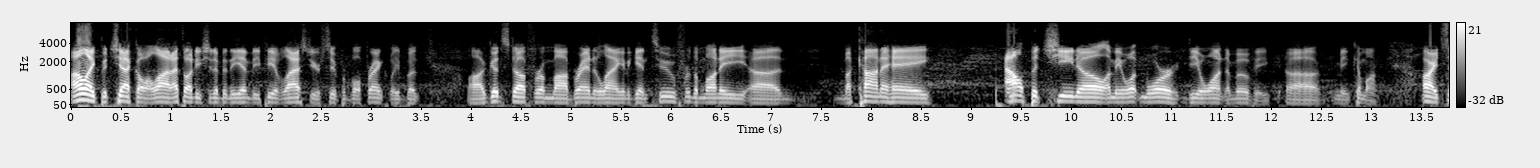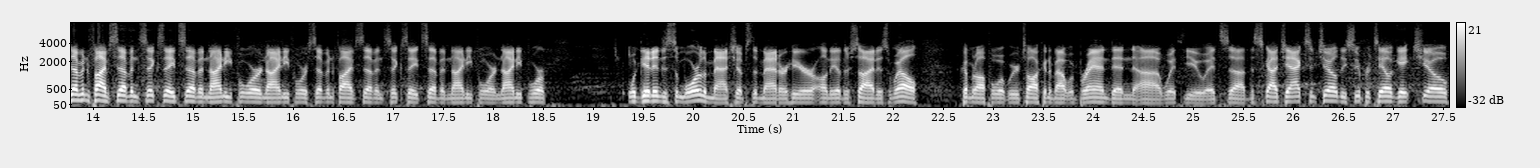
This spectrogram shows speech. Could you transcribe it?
I like Pacheco a lot. I thought he should have been the MVP of last year's Super Bowl, frankly. But uh, good stuff from uh, Brandon Lang. And again, two for the money. Uh, McConaughey, Al Pacino. I mean, what more do you want in a movie? Uh, I mean, come on. All right, 757 687 9494. 757 687 9494. We'll get into some more of the matchups that matter here on the other side as well coming off of what we were talking about with Brandon uh, with you. It's uh, the Scott Jackson Show, the Super Tailgate Show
